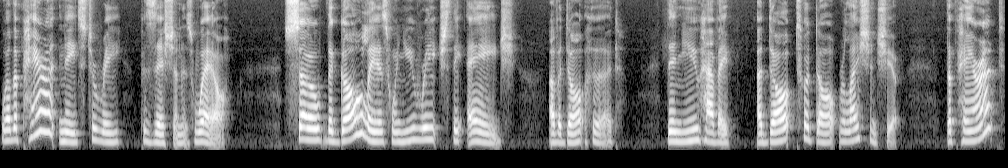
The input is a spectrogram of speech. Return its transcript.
Well, the parent needs to reposition as well. So the goal is when you reach the age of adulthood, then you have a adult to adult relationship. The parent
